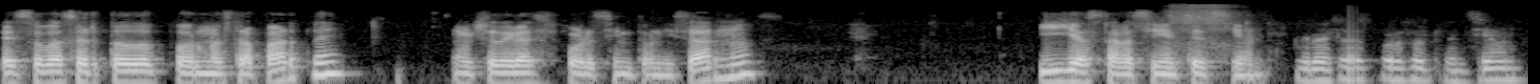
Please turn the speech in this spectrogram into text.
Eso va a ser todo por nuestra parte. Muchas gracias por sintonizarnos. Y hasta la siguiente sesión. Gracias por su atención.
